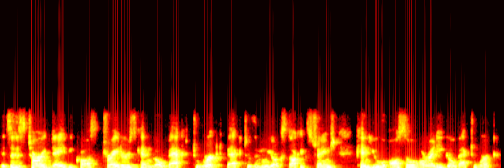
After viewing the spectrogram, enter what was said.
It's a historic day because traders can go back to work, back to the New York Stock Exchange. Can you also already go back to work?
